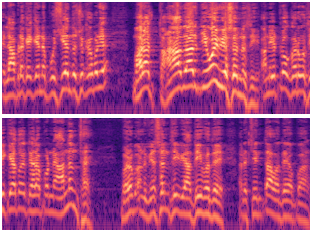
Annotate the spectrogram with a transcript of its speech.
એટલે આપણે કંઈક એને પૂછીએ ને તો શું ખબર છે? મારા ધાણાદાર જેવોય વ્યસન નથી. અને એટલો ગર્વથી કહેતો હોય ત્યારે આપણને આનંદ થાય. બરાબર? અને વ્યસનથી વ્યાધિ વધે અને ચિંતા વધે અપાર.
